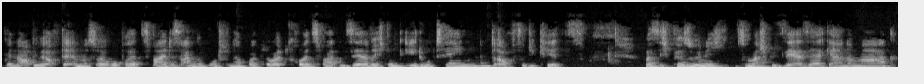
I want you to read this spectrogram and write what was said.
genau wie auf der MS Europa 2, das Angebot von Hapag-Lloyd Kreuzfahrten sehr Richtung Edutainment, auch für die Kids. was ich persönlich zum Beispiel sehr, sehr gerne mag.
